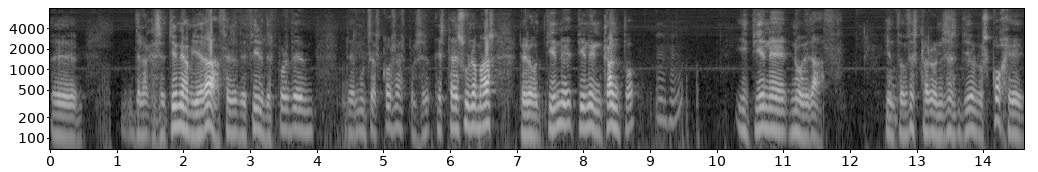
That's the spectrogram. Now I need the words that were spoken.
eh, de la que se tiene a mi edad. Es decir, después de, muchas cosas, pues esta es una más, pero tiene, tiene encanto y tiene novedad. Y entonces, claro, en ese sentido nos coge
